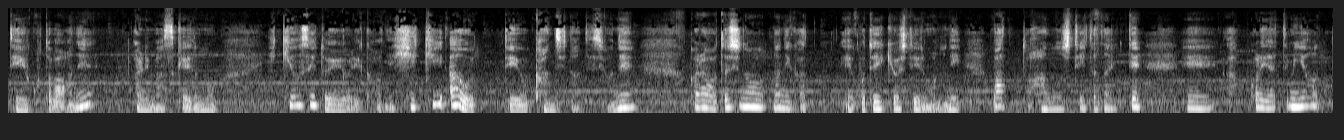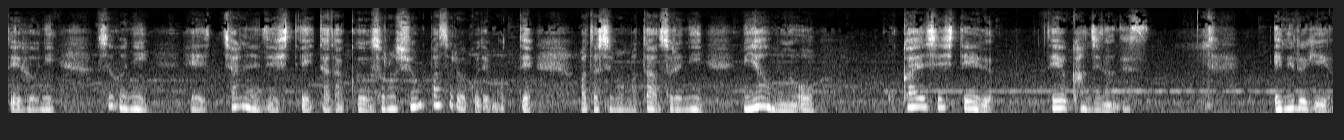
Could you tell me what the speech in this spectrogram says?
ていう言葉はねありますけれども引き寄せというよりかはね引き合うっていう感じなんですよね。だから私の何かご提供しているものにパッと反応していただいて、えー、あこれやってみようっていうふうにすぐに、えー、チャレンジしていただくその瞬発力でもって私もまたそれに見合うものをお返ししているっていう感じなんです。エネルギーが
